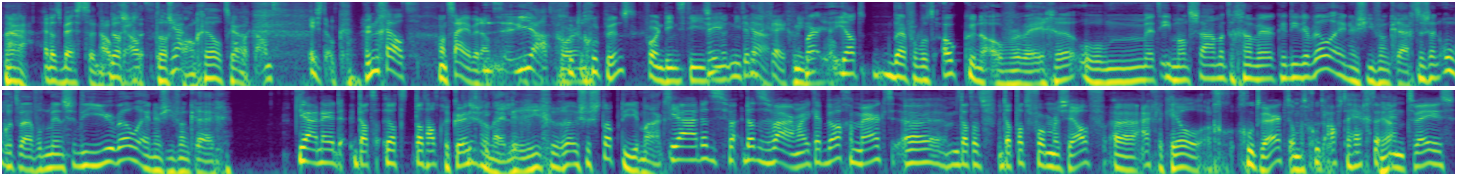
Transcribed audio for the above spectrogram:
Nou ja. en dat is best een hoop dat is, geld. Dat is gewoon geld, ja. Aan de andere kant is het ook hun geld. Want zij hebben dat. Ja, voor goed, een, goed punt. Voor een dienst die ze niet hebben gekregen. Niet maar je had bijvoorbeeld ook kunnen overwegen om met iemand samen te gaan werken die er wel energie van krijgt. Er zijn ongetwijfeld mensen die hier wel energie van krijgen. Ja, nee, dat, dat, dat had gekund. Het is wel een hele rigoureuze stap die je maakt. Ja, dat is, dat is waar. Maar ik heb wel gemerkt uh, dat, het, dat dat voor mezelf uh, eigenlijk heel goed werkt. Om het goed af te hechten. Ja. En twee is,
